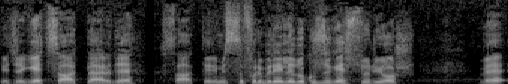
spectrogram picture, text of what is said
gece geç saatlerde saatlerimiz 01.59'u gösteriyor ve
